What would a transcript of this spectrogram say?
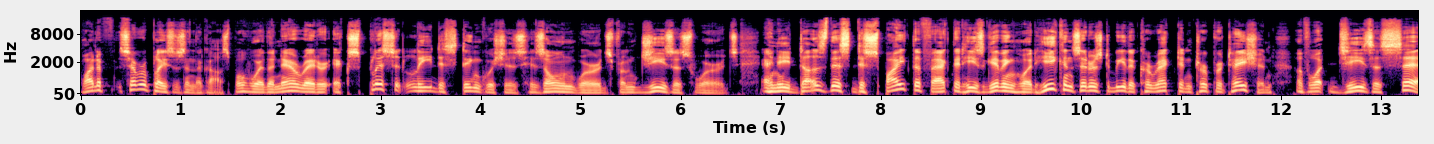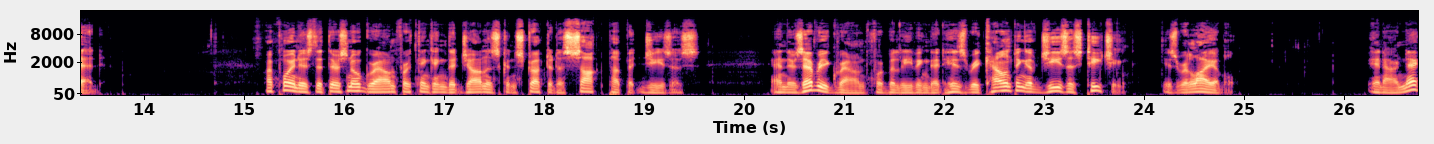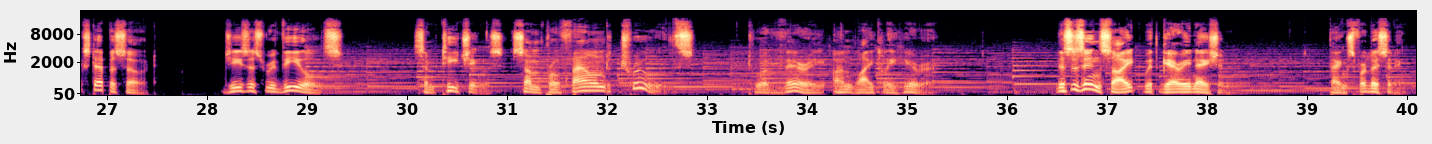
quite several places in the gospel where the narrator explicitly distinguishes his own words from Jesus' words. And he does this despite the fact that he's giving what he considers to be the correct interpretation of what Jesus said. My point is that there's no ground for thinking that John has constructed a sock puppet Jesus. And there's every ground for believing that his recounting of Jesus' teaching is reliable. In our next episode, Jesus reveals some teachings, some profound truths to a very unlikely hearer. This is Insight with Gary Nation. Thanks for listening.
